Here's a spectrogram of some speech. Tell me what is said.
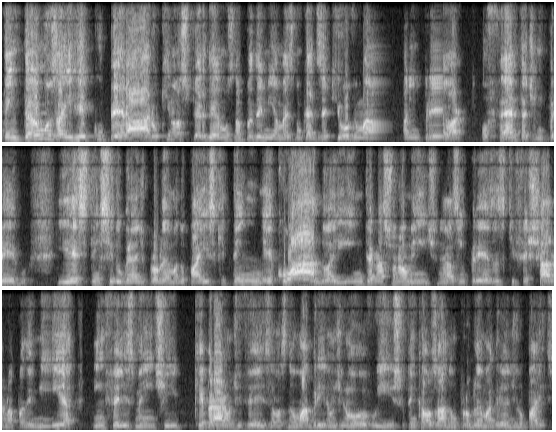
tentamos aí recuperar o que nós perdemos na pandemia, mas não quer dizer que houve uma maior oferta de emprego. E esse tem sido o grande problema do país que tem ecoado aí internacionalmente. Né? As empresas que fecharam na pandemia, infelizmente, quebraram de vez. Elas não abriram de novo e isso tem causado um problema grande no país.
